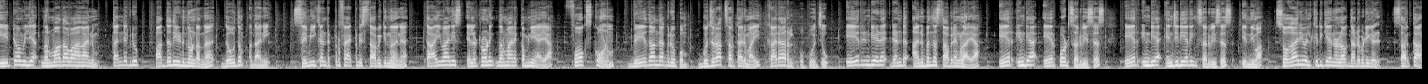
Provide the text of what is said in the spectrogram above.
ഏറ്റവും വലിയ നിർമ്മാതാവാകാനും തന്റെ ഗ്രൂപ്പ് പദ്ധതിയിടുന്നുണ്ടെന്ന് ഗൗതം അദാനി. സെമി കണ്ടക്ടർ ഫാക്ടറി സ്ഥാപിക്കുന്നതിന് തായ്വാനീസ് ഇലക്ട്രോണിക് നിർമ്മാണ കമ്പനിയായ ഫോക്സ്കോണും വേദാന്ത ഗ്രൂപ്പും ഗുജറാത്ത് സർക്കാരുമായി കരാറിൽ ഒപ്പുവച്ചു. എയർ ഇന്ത്യയുടെ രണ്ട് അനുബന്ധ സ്ഥാപനങ്ങളായ Air India airport services Air India engineering services എന്നിവ സ്വകാര്യവൽക്കരിക്കാനുള്ള നടപടികൾ സർക്കാർ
